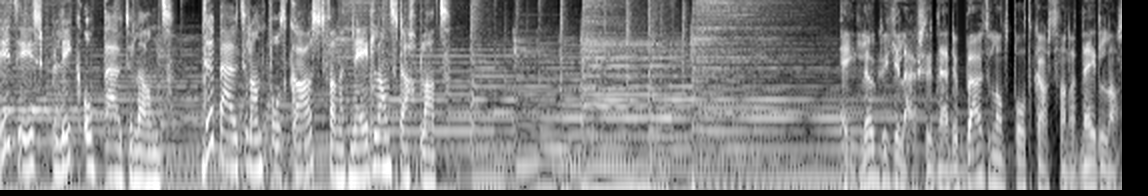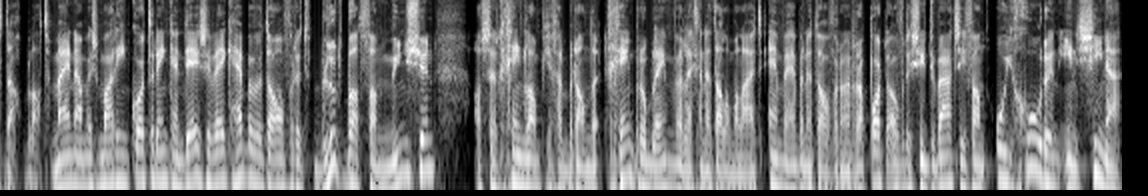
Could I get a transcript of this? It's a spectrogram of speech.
Dit is Blik op Buitenland, de buitenlandpodcast van het Nederlands Dagblad. Hey, leuk dat je luistert naar de buitenlandpodcast van het Nederlands Dagblad. Mijn naam is Marien Korterink en deze week hebben we het over het bloedbad van München. Als er geen lampje gaat branden, geen probleem, we leggen het allemaal uit. En we hebben het over een rapport over de situatie van Oeigoeren in China.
